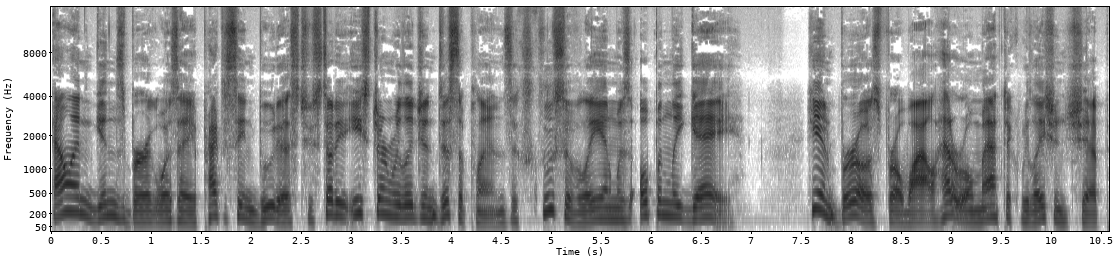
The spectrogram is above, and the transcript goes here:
Allen Ginsberg was a practicing Buddhist who studied Eastern religion disciplines exclusively and was openly gay. He and Burroughs, for a while, had a romantic relationship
